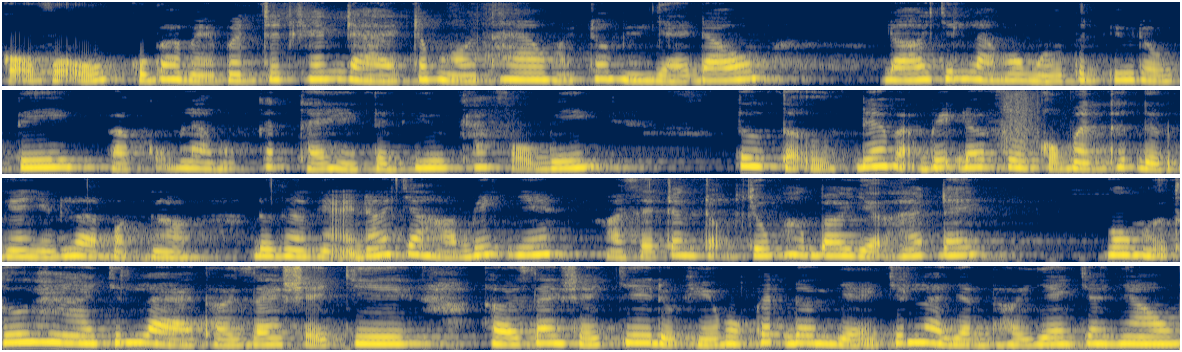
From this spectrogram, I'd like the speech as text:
cổ vũ của ba mẹ mình trên khán đài, trong hội thao hoặc trong những giải đấu. Đó chính là ngôn ngữ tình yêu đầu tiên và cũng là một cách thể hiện tình yêu khá phổ biến. Tương tự, nếu bạn biết đối phương của mình thích được nghe những lời mật ngọt, đừng ngần ngại nói cho họ biết nhé, họ sẽ trân trọng chúng hơn bao giờ hết đấy. Ngôn ngữ thứ hai chính là thời gian sẻ chia. Thời gian sẻ chia được hiểu một cách đơn giản chính là dành thời gian cho nhau.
